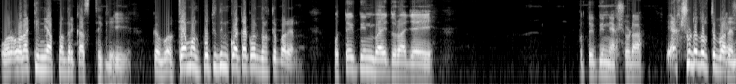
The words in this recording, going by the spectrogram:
ওরা- কিনে আপনাদের কাছ থেকে। কেমন প্রতিদিন কয়টা করে ধরতে পারেন? প্রত্যেক দিন ভাই ধরা যায় প্রত্যেক দিন একশোটা। একশোটা ধরতে পারেন?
